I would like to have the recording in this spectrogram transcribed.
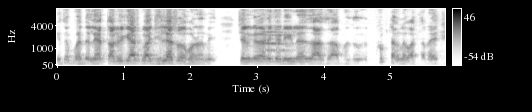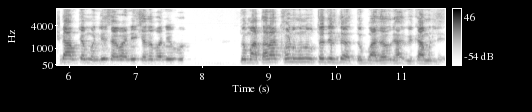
इथं बदल ह्या तालुक्यात किंवा जिल्ह्यात होणार नाही. चंदगड गडीला जाचा बदल खूप चांगलं वातावरण आहे. एकदा आमच्या मंडळी साहेबांनी शरदबांनी तो म्हातारा खोंड म्हणून उत्तर दिलं तर तो बाजारात घा विका म्हणले.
